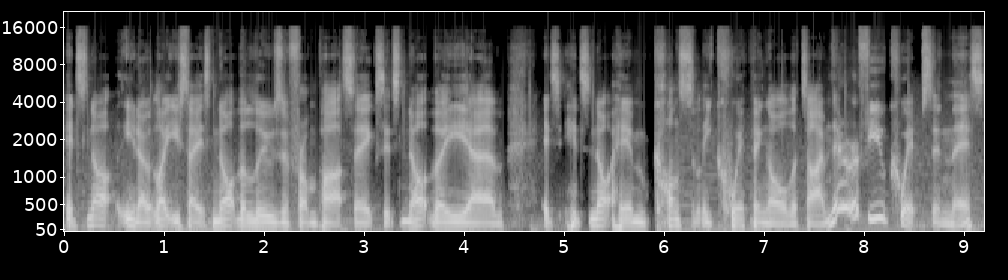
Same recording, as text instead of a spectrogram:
It's not, you know, like you say, it's not the loser from part six. It's not the, um, it's it's not him constantly quipping all the time. There are a few quips in this,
